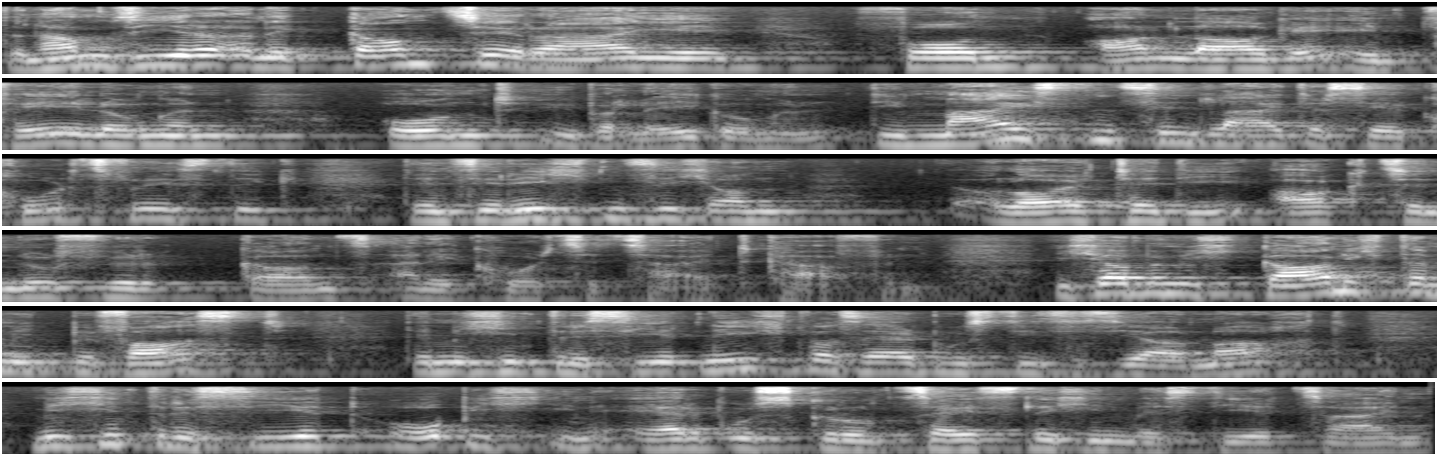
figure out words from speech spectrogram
dann haben Sie hier eine ganze Reihe von Anlageempfehlungen und Überlegungen. Die meisten sind leider sehr kurzfristig, denn sie richten sich an Leute, die Aktien nur für ganz eine kurze Zeit kaufen. Ich habe mich gar nicht damit befasst, denn mich interessiert nicht, was Airbus dieses Jahr macht. Mich interessiert, ob ich in Airbus grundsätzlich investiert sein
